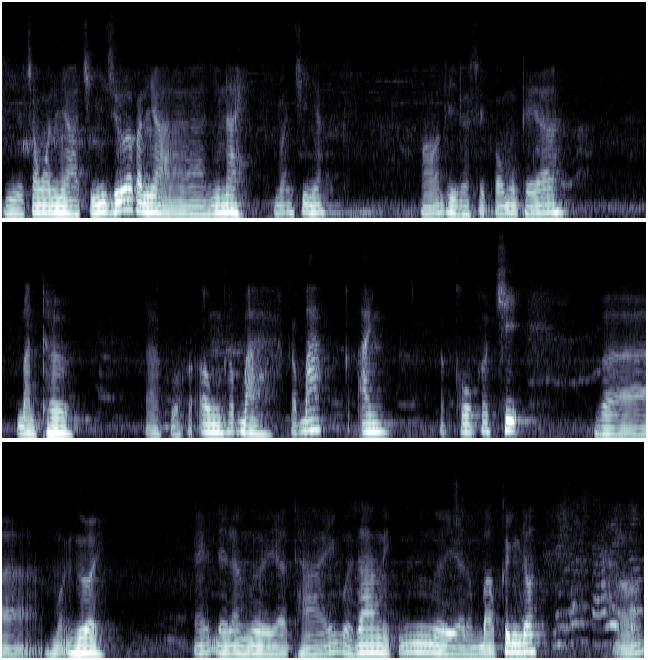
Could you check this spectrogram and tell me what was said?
Thì trong căn nhà chính giữa căn nhà là như này các anh chị nhé. Đó thì là sẽ có một cái à, bàn thờ là của các ông các bà các bác các anh các cô các chị và mọi người. Đấy, đây là người à, thái của giang này cũng như người à, đồng bào kinh thôi. Đó.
